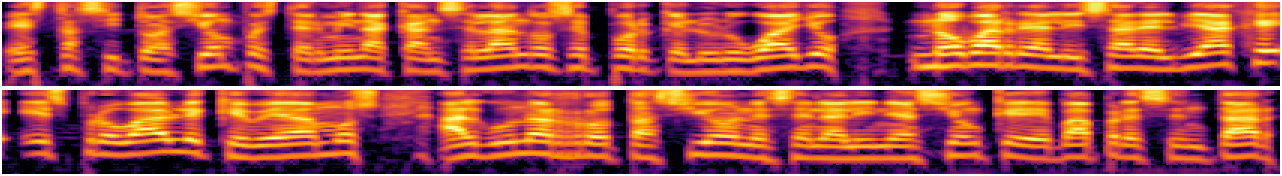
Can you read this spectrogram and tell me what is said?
esta situación pues termina cancelándose porque el uruguayo no va a realizar el viaje. Es probable que veamos algunas rotaciones en la alineación que va a presentar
